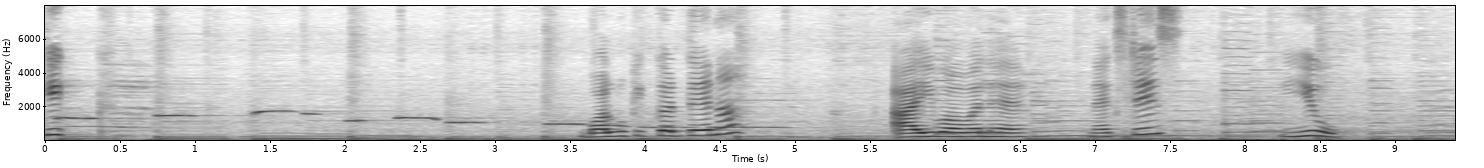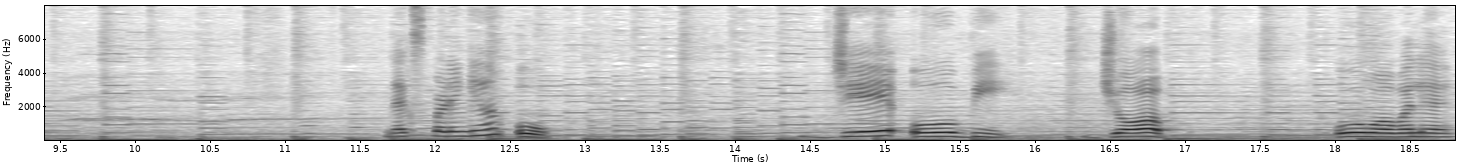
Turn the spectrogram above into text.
किक। बॉल को किक करते हैं ना। आई वॉवल है। नेक्स्ट इज़ यू नेक्स्ट पढ़ेंगे हम O J O B job O vowel है।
